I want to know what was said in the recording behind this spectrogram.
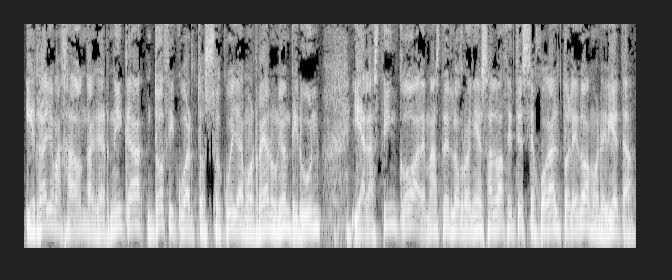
y Rayo Majadahonda Guernica. 12 y cuarto Socuella Monreal Unión de Irún. Y a las 5, además del Logroñés Albacete, se juega el Toledo a Morevieta.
